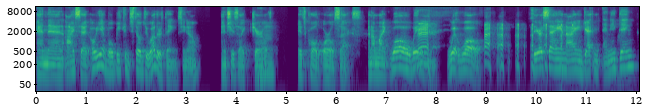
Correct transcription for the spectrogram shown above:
And then I said, Oh, yeah, well, we can still do other things, you know? And she's like, Jerold, Mhm. it's called oral sex. And I'm like, Whoa, wait a minute. Wait, whoa. So you're saying I ain't getting anything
